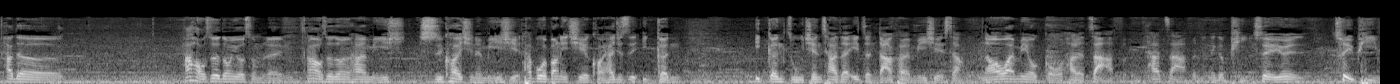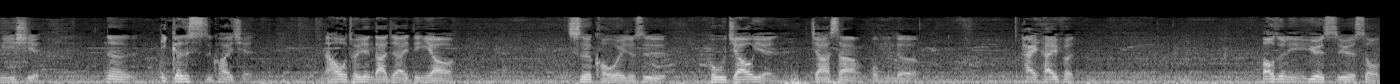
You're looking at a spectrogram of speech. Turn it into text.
它的。它好吃的东西有什么呢？它好吃的东西，它的米十块钱的米血，它不会帮你切块，它就是一根一根竹签插在一整大块的米血上，然后外面有勾它的炸粉，它炸粉的那个皮，所以有点脆皮米血。那一根十块钱，然后我推荐大家一定要吃的口味就是胡椒盐加上我们的海苔粉，保证你越吃越瘦。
